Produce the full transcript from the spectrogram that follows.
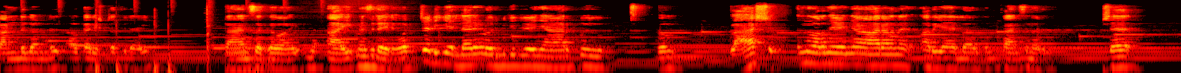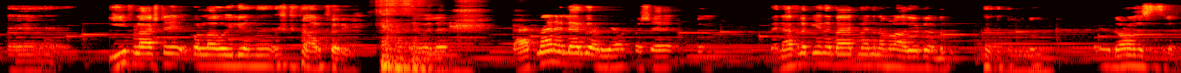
കണ്ട് കണ്ട് ആൾക്കാർ ഇഷ്ടത്തിലായി. ഫാൻസ് ഒക്കെ ആയി- മനസ്സിലായില്ലേ? ഒറ്റയടിക്ക് എല്ലാരും കൂടെ ഒരുമിച്ചിട്ട് കഴിഞ്ഞാൽ ആർക്കും ഒരു ഇപ്പം ഫ്ലാഷ് എന്ന് പറഞ്ഞു കഴിഞ്ഞാൽ ആരാണെന്ന് അറിയാം എല്ലാവർക്കും ഫാൻസിന് അറിയാം. പക്ഷെ ഈ ഫ്ലാഷ് കൊള്ള ഓയിലി ഒന്ന് ആർക്കും അറിയാം അതേപോലെ ബാറ്റ്മാൻ എല്ലാവർക്കും അറിയാം. പക്ഷെ ബെനാഫിലൊക്കെ ചെയ്യുന്ന ബാറ്റ്മാൻ നമ്മൾ ആദ്യമായിട്ട് കണ്ടത്. ഓഫ് ജസ്റ്റിസിലാണ്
